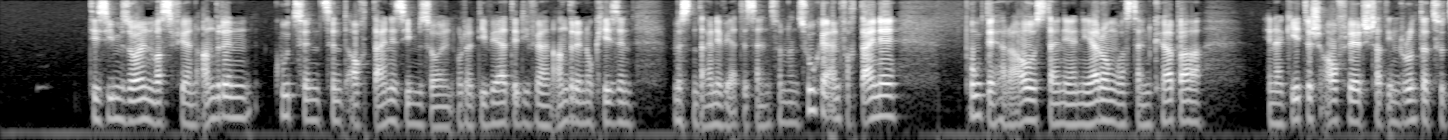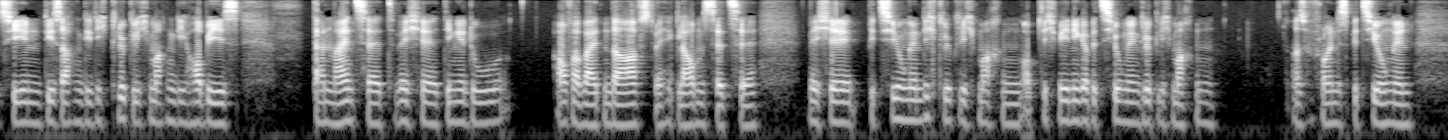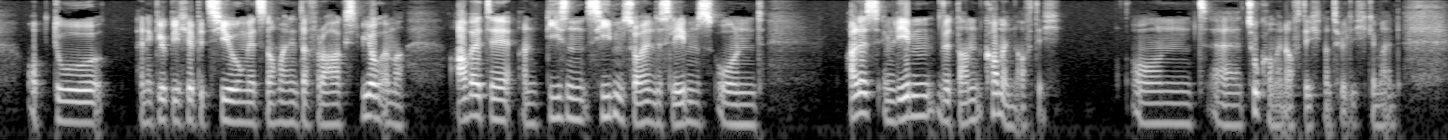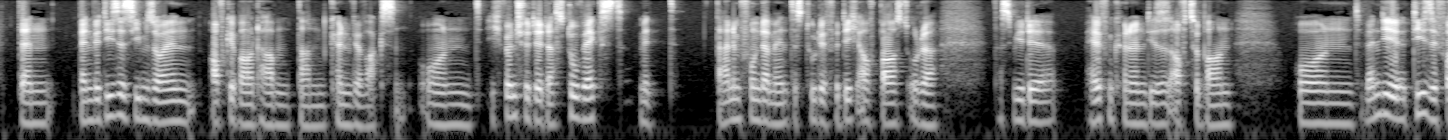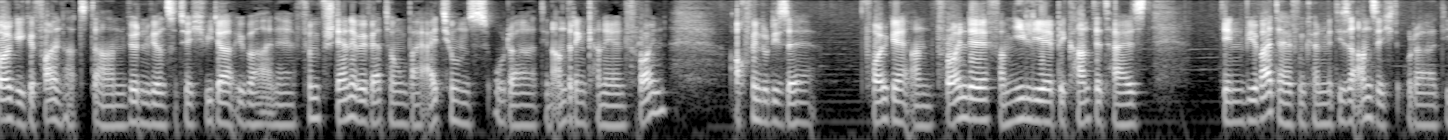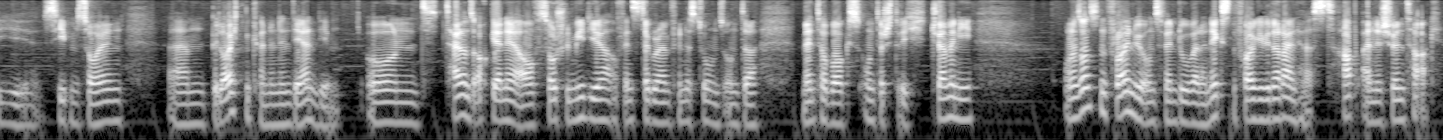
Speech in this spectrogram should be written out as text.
die sieben Säulen, was für einen anderen gut sind, sind auch deine sieben Säulen. Oder die Werte, die für einen anderen okay sind, müssen deine Werte sein, sondern suche einfach deine Punkte heraus, deine Ernährung, was deinen Körper energetisch auflädt, statt ihn runterzuziehen, die Sachen, die dich glücklich machen, die Hobbys, dein Mindset, welche Dinge du aufarbeiten darfst, welche Glaubenssätze, welche Beziehungen dich glücklich machen, ob dich weniger Beziehungen glücklich machen, also Freundesbeziehungen, ob du eine glückliche Beziehung jetzt nochmal hinterfragst, wie auch immer. Arbeite an diesen sieben Säulen des Lebens und alles im Leben wird dann kommen auf dich. Und äh, zukommen auf dich natürlich gemeint. Denn wenn wir diese sieben Säulen aufgebaut haben, dann können wir wachsen. Und ich wünsche dir, dass du wächst mit deinem Fundament, das du dir für dich aufbaust oder dass wir dir helfen können, dieses aufzubauen. Und wenn dir diese Folge gefallen hat, dann würden wir uns natürlich wieder über eine 5-Sterne-Bewertung bei iTunes oder den anderen Kanälen freuen. Auch wenn du diese Folge an Freunde, Familie, Bekannte teilst, denen wir weiterhelfen können mit dieser Ansicht oder die sieben Säulen ähm, beleuchten können in deren Leben. Und teile uns auch gerne auf Social Media, auf Instagram findest du uns unter mentorbox-germany. Und ansonsten freuen wir uns, wenn du bei der nächsten Folge wieder reinhörst. Hab einen schönen Tag.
